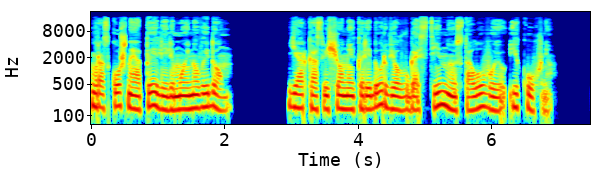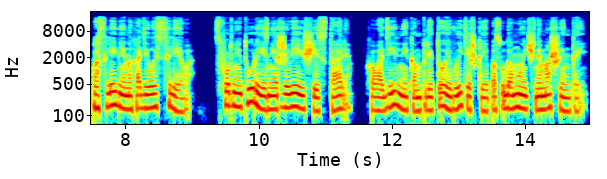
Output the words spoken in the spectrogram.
В роскошный отель или мой новый дом. Ярко освещенный коридор вел в гостиную, столовую и кухню. Последняя находилась слева, с фурнитурой из нержавеющей стали, холодильником, плитой, вытяжкой и посудомоечной машинкой.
